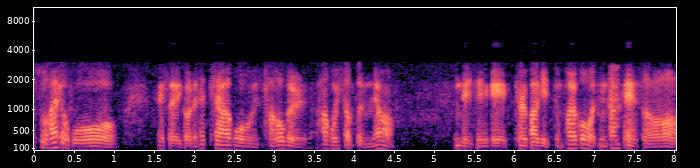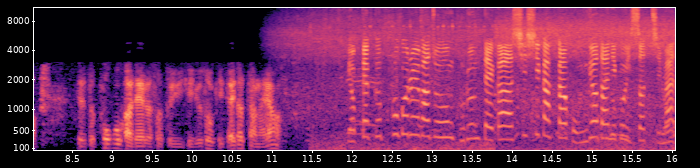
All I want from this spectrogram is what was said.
철수하려고 해서 이거를 해체하고 작업을 하고 있었거든요. 근데 이제 이게 결박이 좀 헐거워진 상태에서 이제 또 폭우가 내려서 또 이제 유속이 세졌잖아요. 역대급 폭우를 가져온 구름대가 시시각각 옮겨 다니고 있었지만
